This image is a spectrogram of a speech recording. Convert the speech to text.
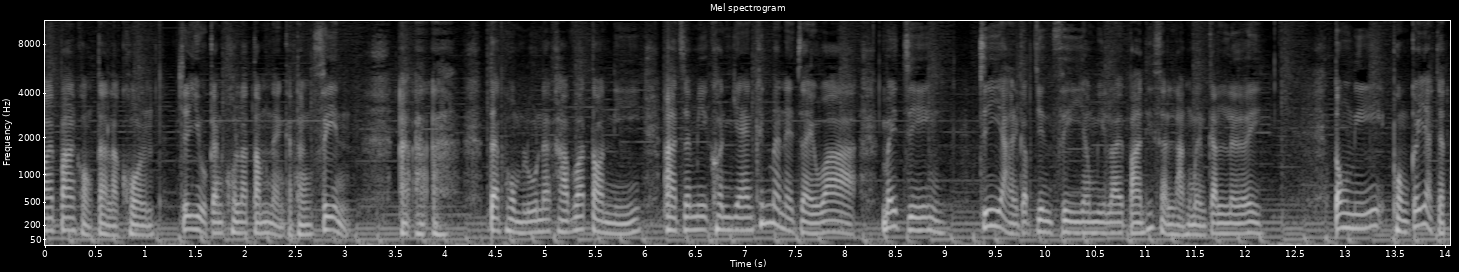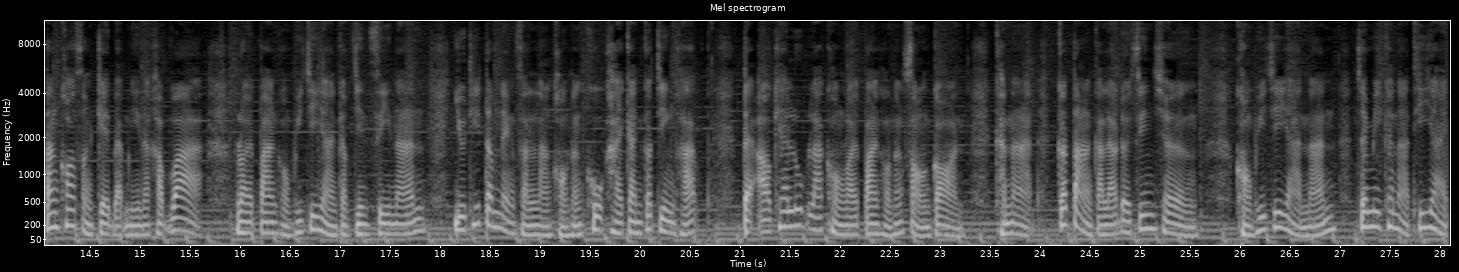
รอยปานของแต่ละคนจะอยู่กันคนละตำแหน่งกันทั้งสิ้นอะอะอะแต่ผมรู้นะครับว่าตอนนี้อาจจะมีคนแย้งขึ้นมาในใจว่า ไม่จริง จี้หยานกับจินซียังมีรอยปานที่สันหลังเหมือนกันเลย ตรงนี้ผมก็อยากจะตั้งข้อสังเกตแบบนี้นะครับว่ารอยปานของพี่จี้หยานกับจินซีนั้น อยู่ที่ตำแหน่งสันหลังของทั้งคู่คล้ายกันก็จริงครับ แต่เอาแค่รูปลักษณ์ของรอยปานของทั้งสองก่อน ขนาดก็ต่างกันแล้วโดยสิ้นเชิง ของพี่จี้หยานนั้นจะมีขนาดที่ใหญ่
